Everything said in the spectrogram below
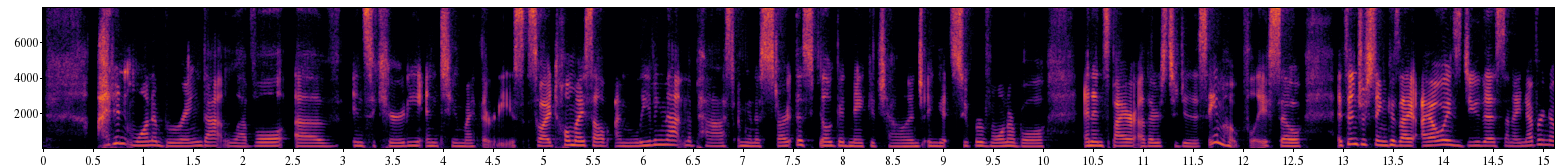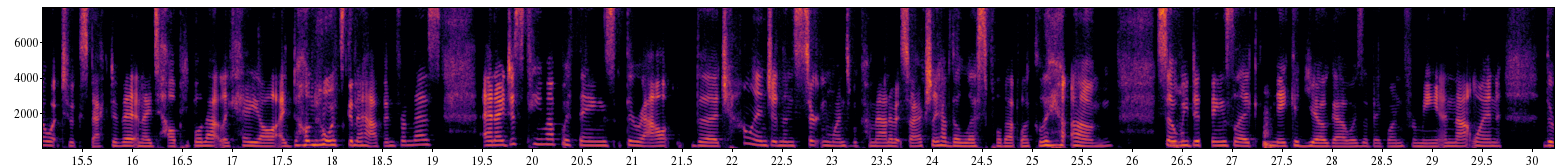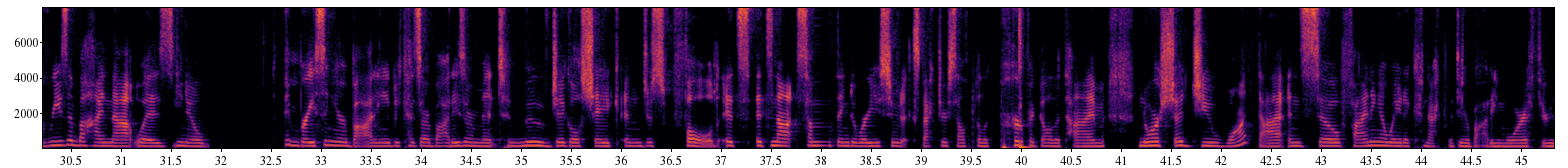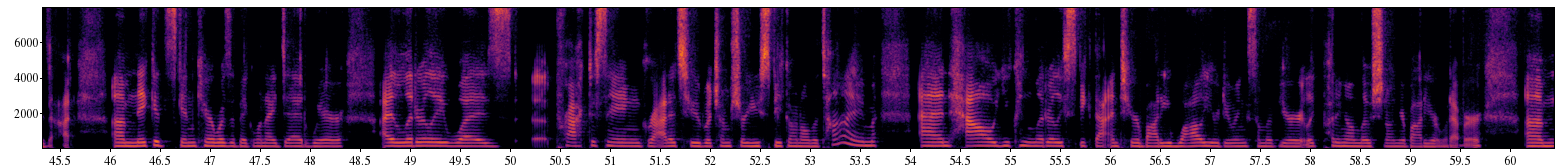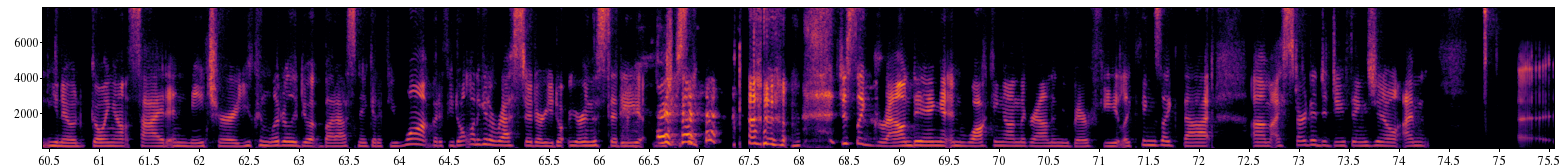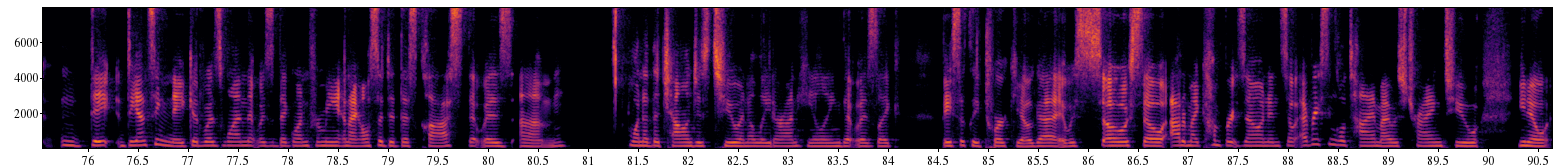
I didn't want to bring that level of insecurity into my 30s. So I told myself, I'm leaving that in the past. I'm going to start this Feel Good Naked challenge and get super vulnerable and inspire others to do the same, hopefully. So it's interesting because I, I always do this and I never know what to expect of it. And I tell people that, like, hey, y'all, I don't know what's going to happen from this. And I just came up with things throughout the challenge and then certain ones would come out of it. So I actually have the list pulled up, luckily. Um, so we did things like naked yoga was a big one for me. And that one, the reason behind that was, you know, embracing your body because our bodies are meant to move jiggle shake and just fold. It's it's not something to where you should expect yourself to look perfect all the time nor should you want that. And so finding a way to connect with your body more through that. Um, naked skincare was a big one i did where i literally was uh, practicing gratitude which i'm sure you speak on all the time and how you can literally speak that into your body while you're doing some of your like putting on lotion on your body or whatever. Um, you know going outside in nature you you can literally do it butt ass naked if you want, but if you don't want to get arrested or you don't, you're in the city, just like, just like grounding and walking on the ground in your bare feet, like things like that. Um, I started to do things, you know, I'm, uh, da- dancing naked was one that was a big one for me. And I also did this class that was, um, one of the challenges too, and a later on healing that was like basically twerk yoga. It was so, so out of my comfort zone. And so every single time I was trying to, you know,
